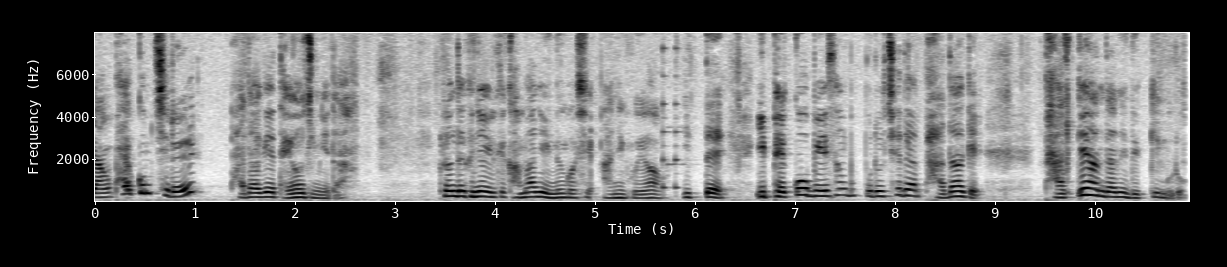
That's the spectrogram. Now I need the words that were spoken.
양 팔꿈치를 바닥에 대어줍니다. 그런데 그냥 이렇게 가만히 있는 것이 아니고요. 이때 이 배꼽이 상복부를 최대한 바닥에 닿게 한다는 느낌으로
